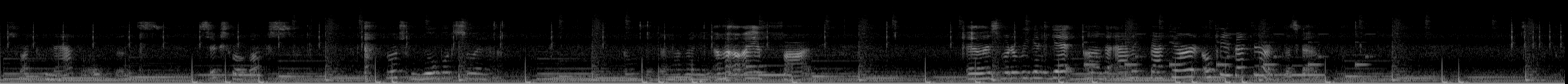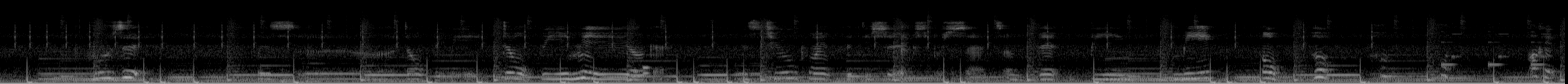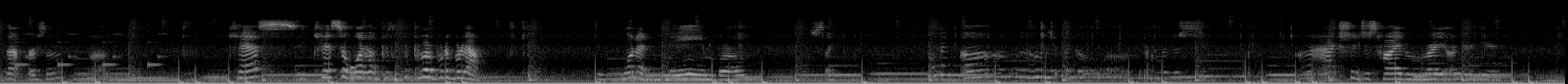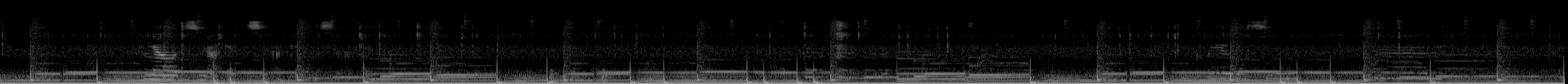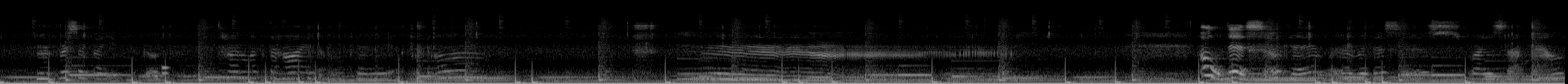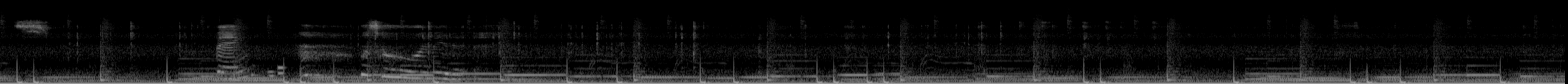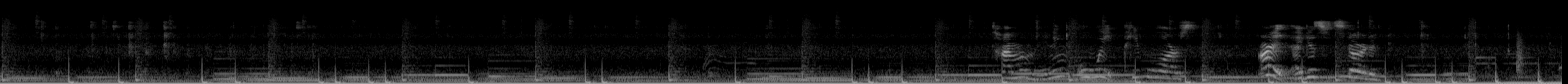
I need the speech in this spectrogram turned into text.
Swipe map. Oh, that's six Robux. How much Robux do I have? I don't think I have any. Uh, I have five. Anyways, what are we gonna get? Uh, the attic, backyard. Okay, backyard. Let's go. Who's it? Please, uh, don't be me. Don't be me. It's 2.56% of it being me. Oh, oh, oh, oh. Okay, that person. Um, Kess, what a, what a name, bro. It's like, okay, we have to go? Uh, I'm gonna just, I'm gonna actually just hide right under here. No, is not good. This is not good. This is not good. You could go. Left to hide. Okay. Um. Oh, this. Okay, whatever this is. Why does that bounce? Bang. Let's go. I made it. Guess it started.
